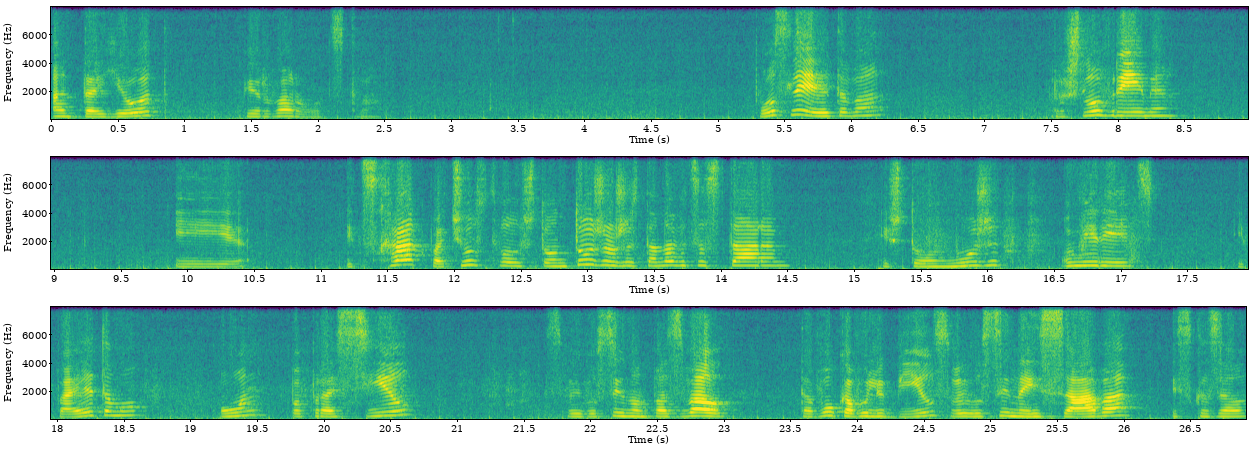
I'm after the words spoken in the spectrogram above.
отдает первородство. После этого прошло время, и Ицхак почувствовал, что он тоже уже становится старым, и что он может умереть. И поэтому он попросил своего сына, он позвал того, кого любил, своего сына Исава, и сказал,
